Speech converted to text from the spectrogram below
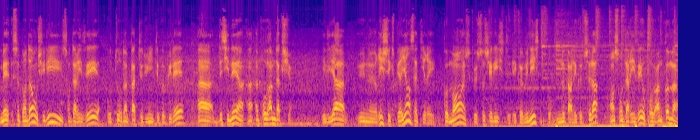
Mais cependant, au Chili, ils sont arrivés, autour d'un pacte d'unité populaire, à dessiner un, un programme d'action il y a une riche expérience à tirer. Comment est-ce que socialistes et communistes, pour ne parler que de cela, en sont arrivés au programme commun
